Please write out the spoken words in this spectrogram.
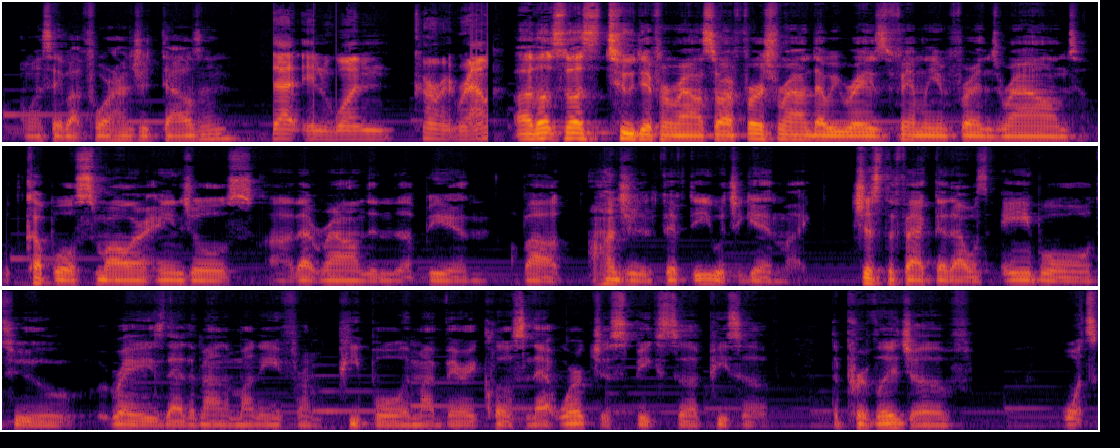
I want to say about 400,000 that in one current round? Uh, those, that's two different rounds. So our first round that we raised, family and friends round, a couple of smaller angels. Uh, that round ended up being about 150, which again, like just the fact that I was able to raise that amount of money from people in my very close network just speaks to a piece of the privilege of what's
